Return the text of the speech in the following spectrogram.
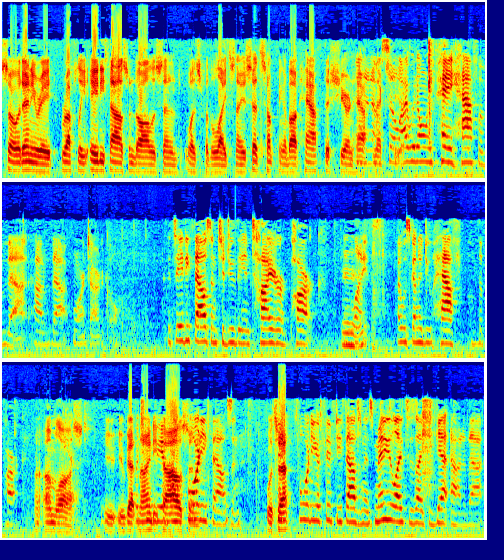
so at any rate, roughly $80,000 then was for the lights. Now, you said something about half this year and No, half no, no. next So I would only pay half of that out of that warrant article. It's 80,000 to do the entire park in Mhm. lights. I was going to do half of the park. I- I'm lost. You- You've got Which would be about 90,000. 40,000. What's that? 40 or 50,000, as many lights as I could get out of that.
